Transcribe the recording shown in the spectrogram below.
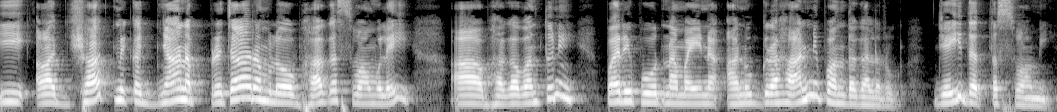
ఈ ఆధ్యాత్మిక జ్ఞాన ప్రచారంలో భాగస్వాములై ఆ భగవంతుని పరిపూర్ణమైన అనుగ్రహాన్ని పొందగలరు. జై దత్తస్వామి.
